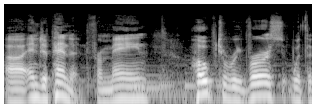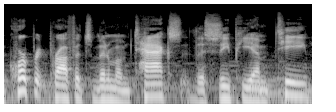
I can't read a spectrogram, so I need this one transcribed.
uh, independent from Maine, hope to reverse with the corporate profits minimum tax, the CPMT,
